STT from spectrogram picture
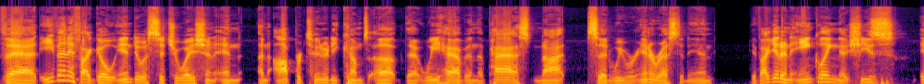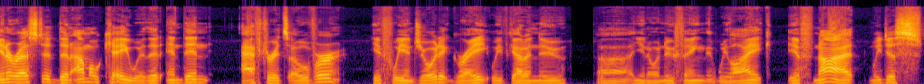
that even if I go into a situation and an opportunity comes up that we have in the past not said we were interested in, if I get an inkling that she's interested, then I'm okay with it. And then after it's over, if we enjoyed it, great. We've got a new, uh, you know, a new thing that we like. If not, we just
